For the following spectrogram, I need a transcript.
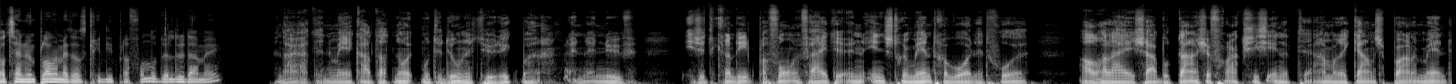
Wat zijn hun plannen met dat kredietplafond? Wat willen ze daarmee? Nou ja, in Amerika had dat nooit moeten doen natuurlijk. Maar, en, en nu is het kredietplafond in feite een instrument geworden voor allerlei sabotagefracties in het Amerikaanse parlement.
